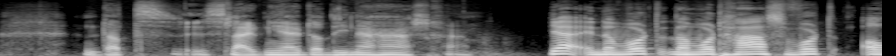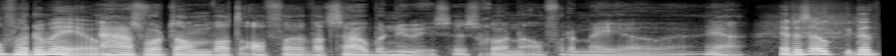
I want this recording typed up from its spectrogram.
dat sluit niet uit dat die naar Haas gaan. Ja, en dan wordt, dan wordt Haas wordt Alfa Romeo. Haas wordt dan wat, Alfa, wat Sauber nu is. Dus gewoon Alfa Romeo, eh, ja. Ja, dat, is ook, dat,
